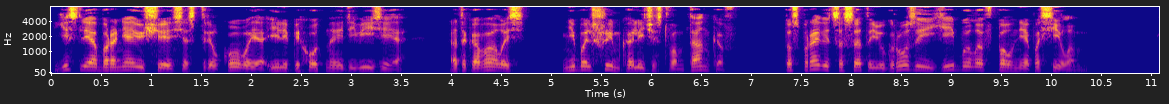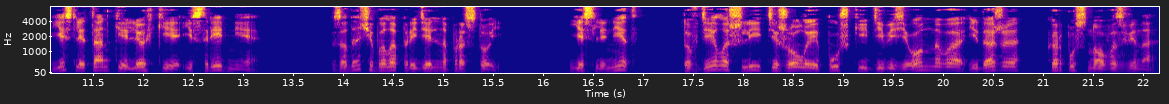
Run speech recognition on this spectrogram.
Если обороняющаяся стрелковая или пехотная дивизия атаковалась небольшим количеством танков, то справиться с этой угрозой ей было вполне по силам. Если танки легкие и средние, задача была предельно простой. Если нет, то в дело шли тяжелые пушки дивизионного и даже корпусного звена.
